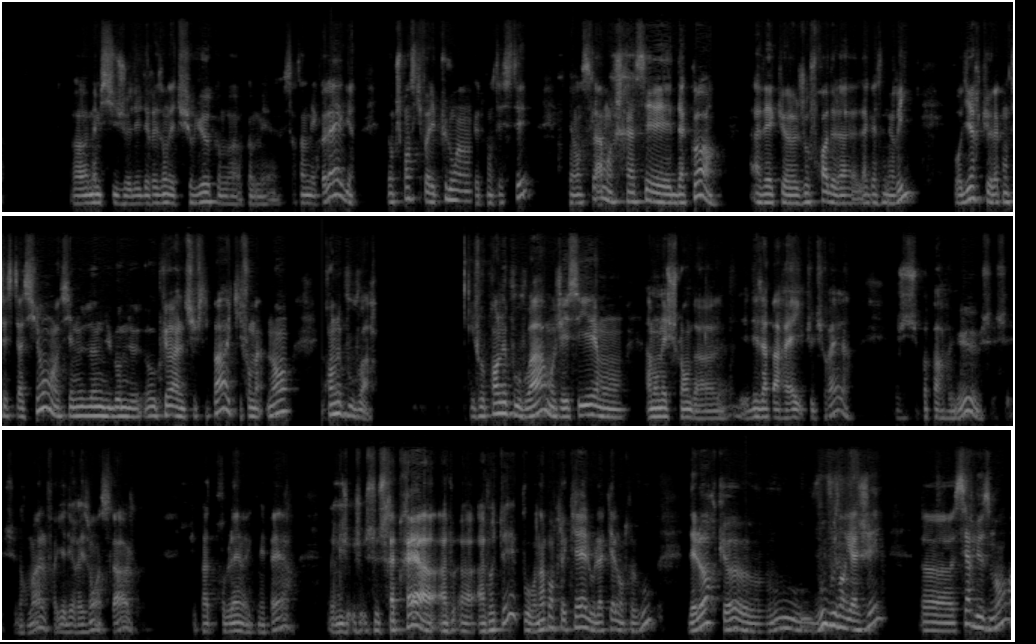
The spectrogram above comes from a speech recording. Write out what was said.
euh, même si j'ai des raisons d'être furieux comme, comme certains de mes collègues. Donc je pense qu'il faut aller plus loin que de contester. Et en cela, moi, je serais assez d'accord avec euh, Geoffroy de la, la pour dire que la contestation, si elle nous donne du baume au cœur, elle ne suffit pas et qu'il faut maintenant prendre le pouvoir. Il faut prendre le pouvoir. Moi, j'ai essayé à mon, à échelon des appareils culturels. Je suis pas parvenu, c'est normal, enfin, il y a des raisons à cela, je n'ai pas de problème avec mes pères, euh, mais je, serais prêt à, voter pour n'importe lequel ou laquelle d'entre vous, dès lors que vous vous, engagez euh, sérieusement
